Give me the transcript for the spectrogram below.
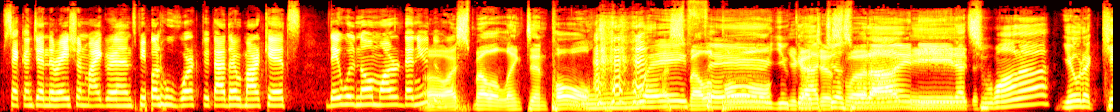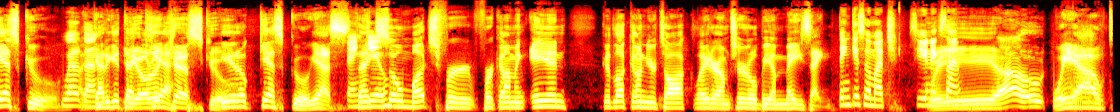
second generation migrants, people who've worked with other markets. They will know more than you do. Oh, I smell a LinkedIn poll. Way smell a fair. poll. You, got, just what, I need. That's Swana Yoda Kesku. Well done. Got to get that Yoda Ke- Kesku. Yoda Yes. Thank Thanks you. so much for for coming. And good luck on your talk later. I'm sure it'll be amazing. Thank you so much. See you next time. we out. We out.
